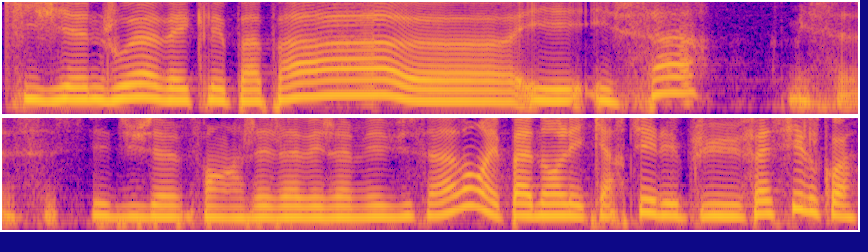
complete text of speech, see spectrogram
qui viennent jouer avec les papas. et, ça, mais ça, ça, c'est du. Enfin, j'avais jamais vu ça avant, et pas dans les quartiers les plus faciles, quoi.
